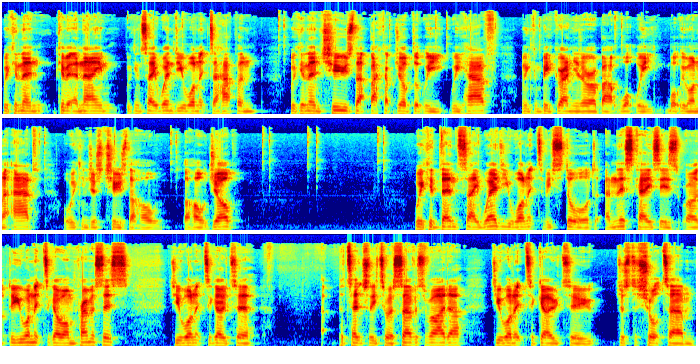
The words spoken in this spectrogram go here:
We can then give it a name. We can say when do you want it to happen. We can then choose that backup job that we, we have. We can be granular about what we what we want to add, or we can just choose the whole the whole job. We could then say where do you want it to be stored, and this case is well, do you want it to go on premises? Do you want it to go to potentially to a service provider? Do you want it to go to just a short term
